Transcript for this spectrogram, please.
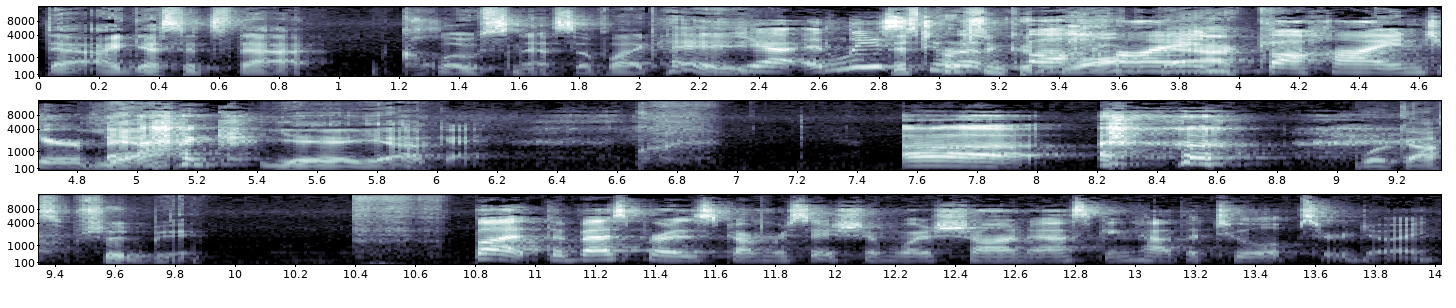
that. I guess it's that closeness of like, hey, Yeah, at least this do person it could walk behind back. behind your Yeah. back. Yeah, yeah, yeah. Okay. Uh, where gossip should be. But the best part of this conversation was Sean asking how the tulips are doing.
